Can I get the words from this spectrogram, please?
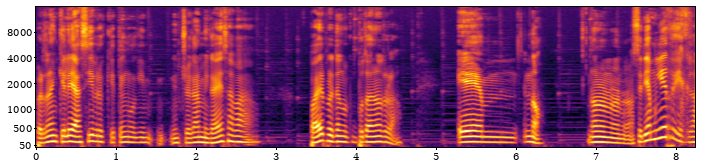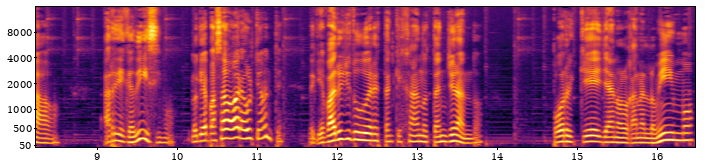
Perdonen que lea así, pero es que tengo que entregar mi cabeza para para ver, pero tengo el computador en otro lado. Em, no. No, no, no, no. Sería muy arriesgado. Arriesgadísimo. Lo que ha pasado ahora últimamente. De que varios youtubers están quejando, están llorando. Porque ya no ganan lo mismo.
